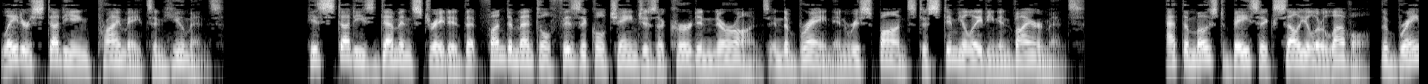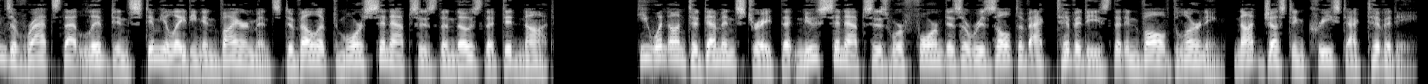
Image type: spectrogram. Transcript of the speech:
later studying primates and humans. His studies demonstrated that fundamental physical changes occurred in neurons in the brain in response to stimulating environments. At the most basic cellular level, the brains of rats that lived in stimulating environments developed more synapses than those that did not. He went on to demonstrate that new synapses were formed as a result of activities that involved learning, not just increased activity.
